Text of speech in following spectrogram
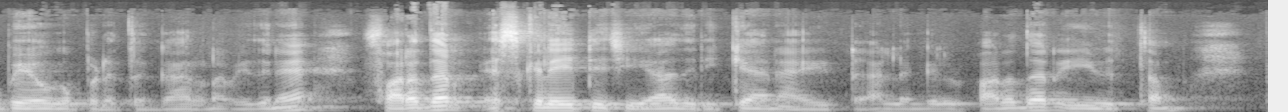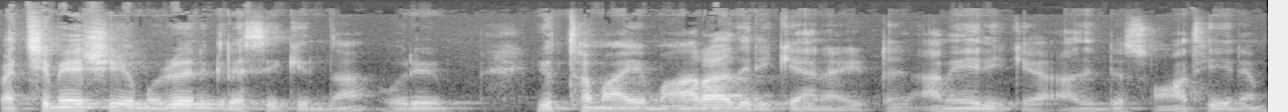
ഉപയോഗപ്പെടുത്തും? കാരണം ഇതിനെ ഫർദർ എസ്കലേറ്റ് ചെയ്യാതിരിക്കാനായിട്ട് അല്ലെങ്കിൽ ഫർദർ ഈ യുദ്ധം പശ്ചിമേഷ്യ മുഴുവൻ ഗ്രസിക്കുന്ന ഒരു യുദ്ധമായി മാറാതിരിക്കാനായിട്ട് അമേരിക്ക അതിന്റെ സ്വാധീനം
